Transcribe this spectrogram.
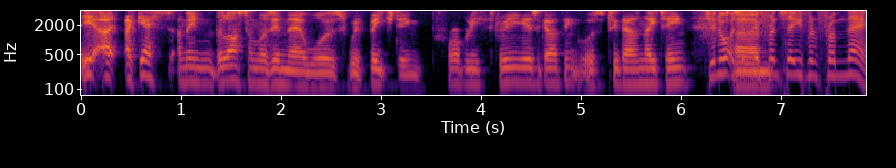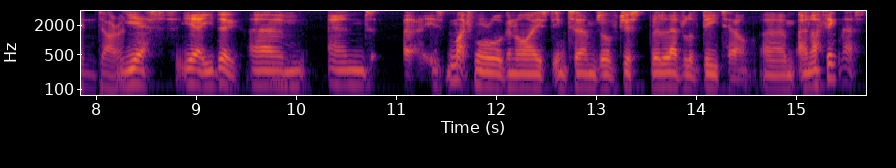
Yeah, I, I guess. I mean, the last time I was in there was with Beechdean, probably three years ago. I think it was 2018. Do you notice a difference even from then, Darren? Yes, yeah, you do. Um, And uh, it's much more organised in terms of just the level of detail. Um, and I think that's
